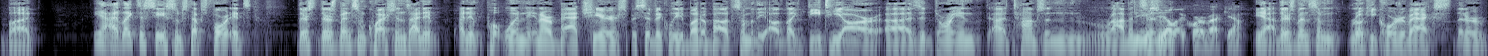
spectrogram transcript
But yeah, I'd like to see some steps forward. It's there's there's been some questions. I didn't I didn't put one in our batch here specifically, but about some of the like DTR. Uh, is it Dorian uh, Thompson The Robinson? UCLA quarterback, yeah. Yeah, there's been some rookie quarterbacks that are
